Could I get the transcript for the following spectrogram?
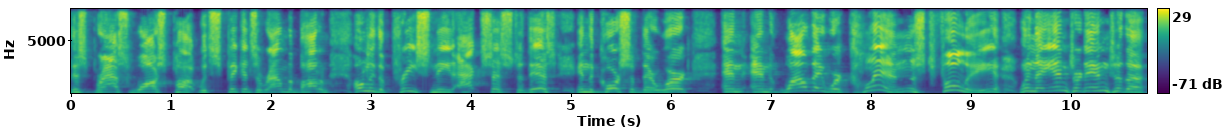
this brass wash pot with spigots around the bottom. Only the priests need access to this in the course of their work. And, and while they were cleansed fully, when they entered into the,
